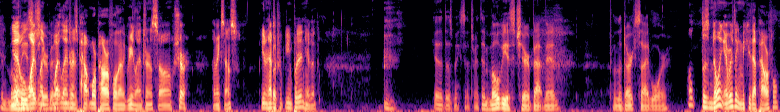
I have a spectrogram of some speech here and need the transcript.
And yeah, well, White, like, White Lantern is pow- more powerful than the Green Lantern, so sure, that makes sense. You don't have to. You can put it in here then. Yeah, that does make sense, right? The Mobius Chair Batman from the Darkseid War. Well, does knowing everything make you that powerful?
